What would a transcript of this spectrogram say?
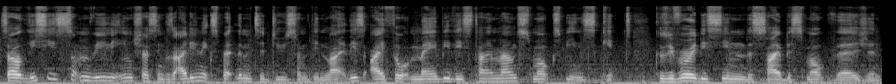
So this is something really interesting because I didn't expect them to do something like this. I thought maybe this time around Smoke's being skipped because we've already seen the Cyber Smoke version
